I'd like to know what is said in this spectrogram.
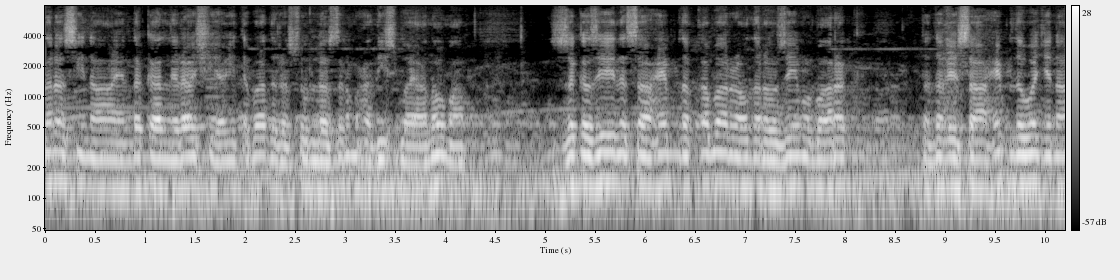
نه رسي نه آینده کال دی راشي هغې ته به د رسول الله وسلم حدیث بیانوم ځکه زه د صاحب د قبر او د روضې مبارک د دغه صاحب د وجې نه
